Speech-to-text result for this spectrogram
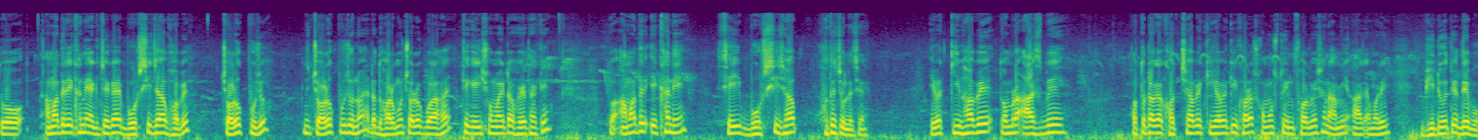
তো আমাদের এখানে এক জায়গায় বর্ষি জাপ হবে, চড়ক পুজো। কিন্তু চড়ক পুজো নয়, এটা ধর্ম চড়ক বলা হয়, ঠিক এই সময়টা হয়ে থাকে। তো আমাদের এখানে সেই বর্ষি ঝাপ হতে চলেছে। এবার কীভাবে তোমরা আসবে, কত টাকা খরচা হবে, কীভাবে কী করা সমস্ত ইনফরমেশান আমি আজ আমার এই ভিডিওতে দেবো।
